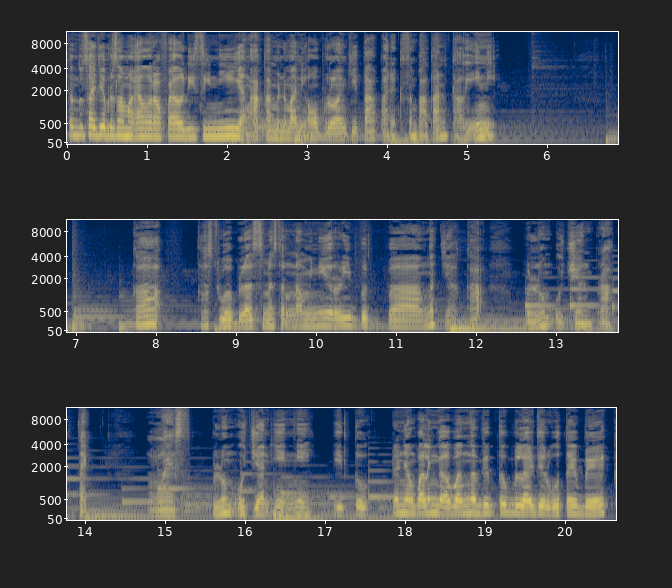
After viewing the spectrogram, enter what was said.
Tentu saja bersama El Rafael di sini yang akan menemani obrolan kita pada kesempatan kali ini. Kak, kelas 12 semester 6 ini ribet banget ya kak Belum ujian praktek, les, belum ujian ini, itu. Dan yang paling gak banget itu belajar UTBK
